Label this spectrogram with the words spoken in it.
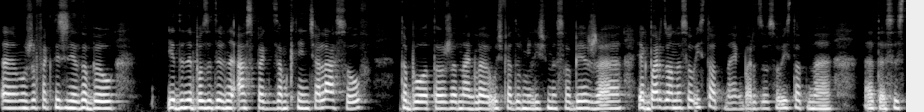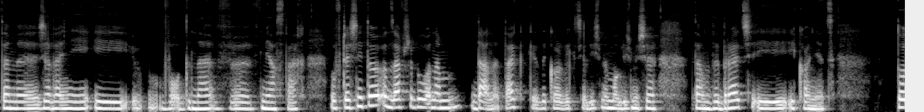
e, może faktycznie to był jedyny pozytywny aspekt zamknięcia lasów, to było to, że nagle uświadomiliśmy sobie, że jak bardzo one są istotne, jak bardzo są istotne e, te systemy zieleni i wodne w, w miastach. Bo wcześniej to od zawsze było nam dane, tak? Kiedykolwiek chcieliśmy, mogliśmy się tam wybrać i, i koniec. To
